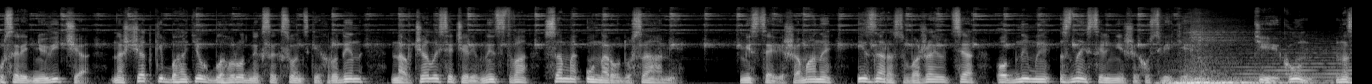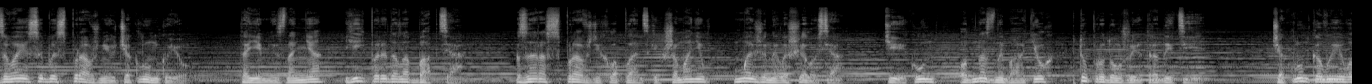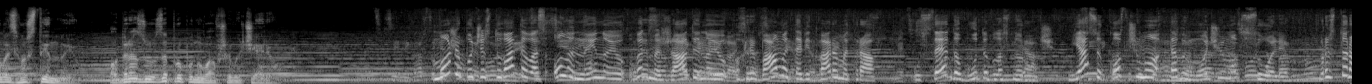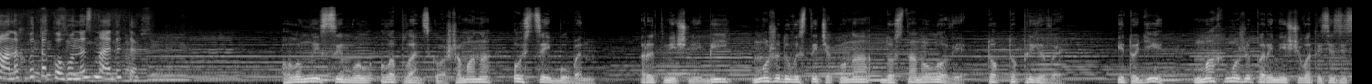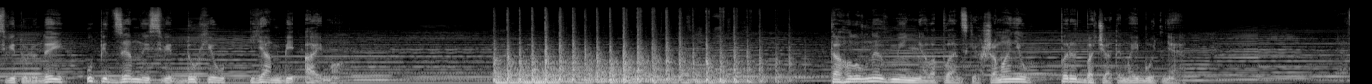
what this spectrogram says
У середньовіччя нащадки багатьох благородних саксонських родин навчалися чарівництва саме у народу Саамі. Місцеві шамани і зараз вважаються одними з найсильніших у світі. Тії Кун називає себе справжньою чаклункою. Таємні знання їй передала бабця. Зараз справжніх лапландських шаманів майже не лишилося. Тії Кун одна з небагатьох, хто продовжує традиції. Чаклунка виявилась гостинною, одразу запропонувавши вечерю. Може почастувати вас олениною, ведмежатиною, грибами та відварами трав. Усе добуте власноруч. М'ясо копчимо та вимочуємо в солі. В ресторанах ви такого не знайдете. Головний символ лапландського шамана ось цей бубен. Ритмічний бій може довести чаклуна до стану лові, тобто прірви. І тоді мах може переміщуватися зі світу людей у підземний світ духів Ямбі Аймо. Та головне вміння лапландських шаманів передбачати майбутнє.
